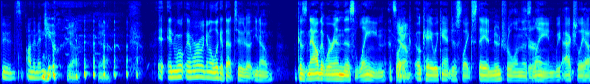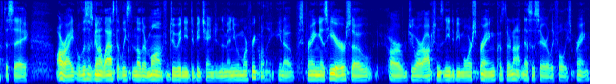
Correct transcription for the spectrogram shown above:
foods on the menu. Yeah, yeah. And we're, and we're going to look at that too to you know because now that we're in this lane it's like Yeah. okay we can't just like stay in neutral in this Sure. lane. We actually have to say all right well this is going to last at least another month. Do we need to be changing the menu more frequently? You know spring is here so our do our options need to be more spring because they're not necessarily fully spring.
